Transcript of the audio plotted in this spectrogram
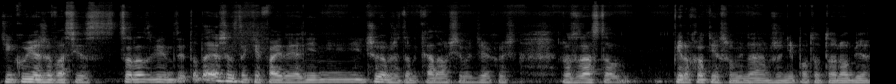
Dziękuję, że Was jest coraz więcej. To też jest takie fajne. Ja nie, nie, nie liczyłem, że ten kanał się będzie jakoś rozrastał. Wielokrotnie wspominałem, że nie po to to robię,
